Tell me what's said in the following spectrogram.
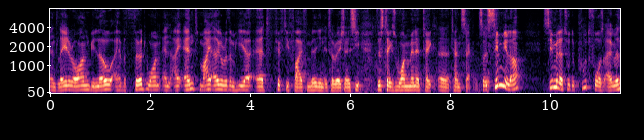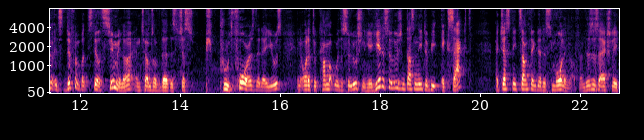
and later on below I have a third one and I end my algorithm here at 55 million iterations. You see this takes one minute, take uh, 10 seconds. So it's similar, similar to the brute force algorithm. It's different but still similar in terms of that it's just brute force that I use in order to come up with a solution here. Here the solution doesn't need to be exact. I just need something that is small enough and this is actually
